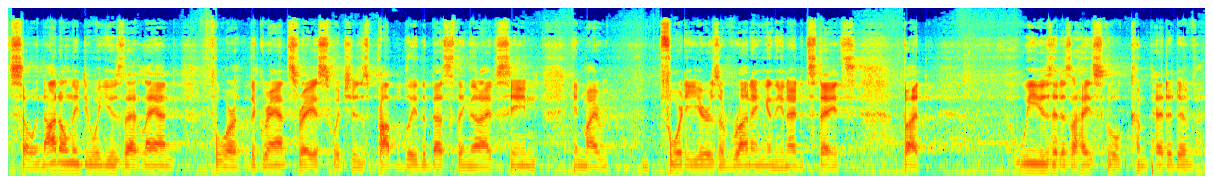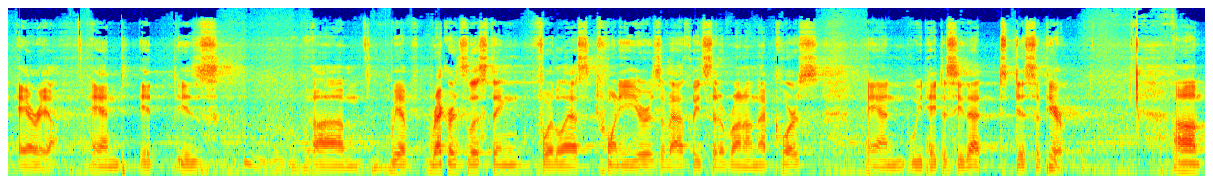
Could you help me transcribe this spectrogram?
So not only do we use that land for the grants race, which is probably the best thing that I've seen in my 40 years of running in the United States, but we use it as a high school competitive area. And it is um, we have records listing for the last 20 years of athletes that have run on that course and we'd hate to see that disappear. Um,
